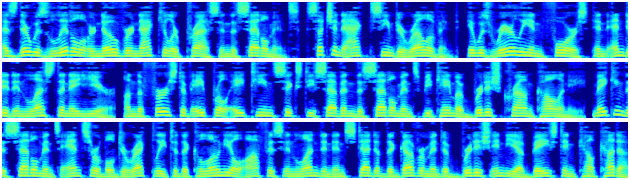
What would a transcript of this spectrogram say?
As there was little or no vernacular press in the settlements, such an act seemed irrelevant. It was rarely enforced and ended in less than a year. On the 1st of April 1867, the settlements became a British Crown colony, making the settlements answerable directly to the Colonial Office in London instead of the Government of British India based in Calcutta,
